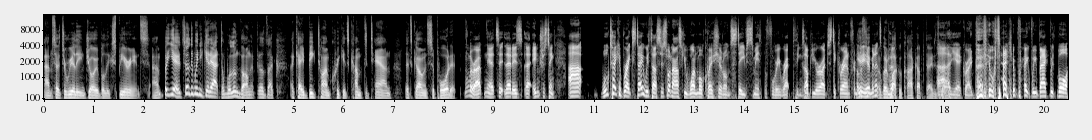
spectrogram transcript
Um, so it's a really enjoyable experience. Um, but yeah, certainly when you get out to Wollongong, it feels like okay, big time cricket's come to town. Let's go and support it. All right, yeah, it's, that is uh, interesting. Uh, We'll take a break. Stay with us. I just want to ask you one more question on Steve Smith before we wrap things up. You're right to stick around for another yeah, few yeah. minutes. I've got a Michael Clarke update as well. Uh, yeah, great. Perfect. We'll take a break. We'll be back with more.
